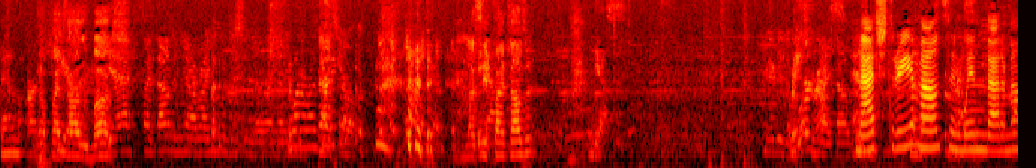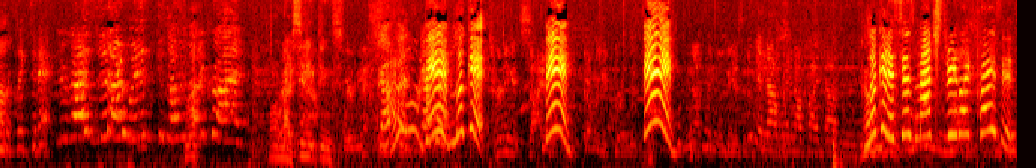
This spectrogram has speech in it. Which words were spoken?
them are I got here. thousand bucks. Yeah, five thousand, yeah, right, you were just in there, I know. You wanna run Pass that again? Let's see five thousand. Yes. Match three amounts and win that amount. click today. You guys, did I win? Because I'm gonna cry. What am I seeing things? I don't know. Babe, look it. Babe. Babe. You did not win no five thousand. Look at it. It says match three like prizes.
